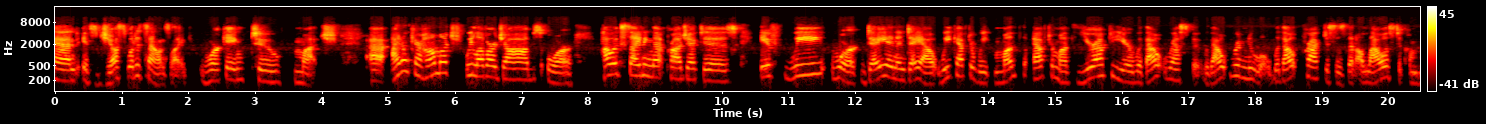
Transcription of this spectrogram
And it's just what it sounds like working too much. Uh, I don't care how much we love our jobs or how exciting that project is. If we work day in and day out, week after week, month after month, year after year, without respite, without renewal, without practices that allow us to come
